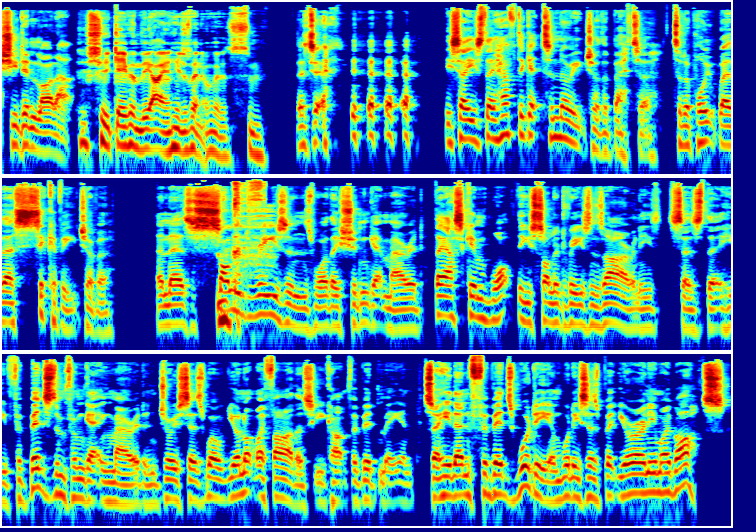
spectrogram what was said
She didn't like that. She gave him the eye, and he just went, "Oh, it's, hmm." He says they have to get to know each other better to the point where they're sick of each other. And there's solid reasons why they shouldn't get married. They ask him what these solid reasons are, and he says that he forbids them from getting married. And Joyce says, Well, you're not my father, so you can't forbid me. And so he then forbids Woody, and Woody says, But you're only my boss.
